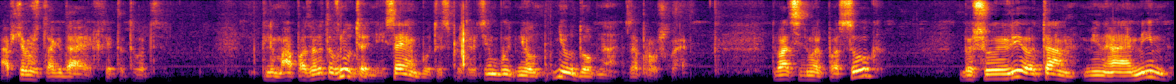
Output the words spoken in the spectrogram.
А в чем же тогда их этот вот клима позор? Это внутренний, сами будут испытывать. Им будет неудобно за прошлое. 27-й посуг. Бешуеви там мингаамим,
